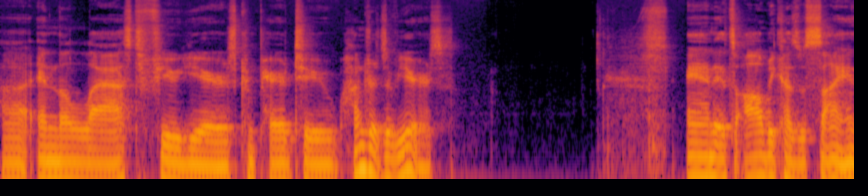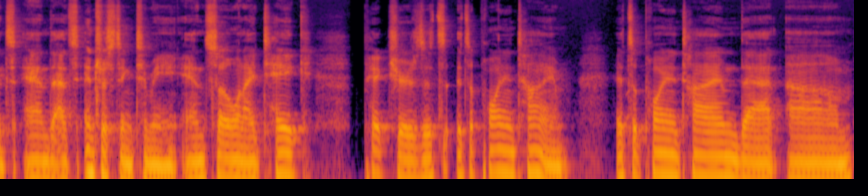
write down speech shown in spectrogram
uh, in the last few years compared to hundreds of years. And it's all because of science, and that's interesting to me. And so when I take pictures, it's it's a point in time. It's a point in time that um,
